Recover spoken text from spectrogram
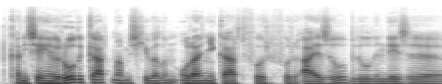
ik kan niet zeggen een rode kaart, maar misschien wel een oranje kaart voor, voor ASO. Ik bedoel, in deze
